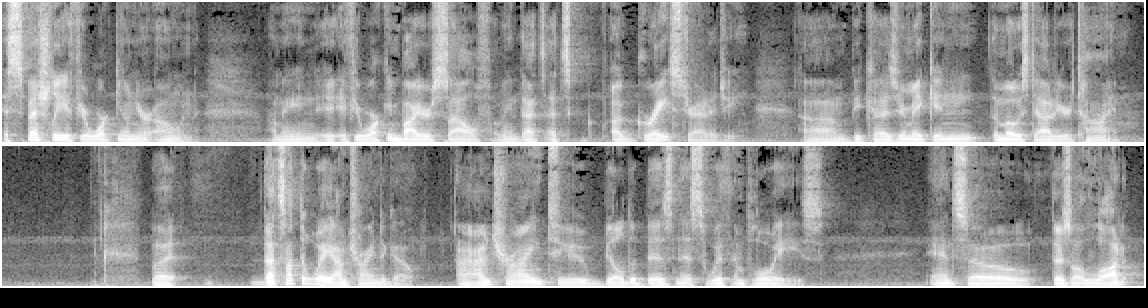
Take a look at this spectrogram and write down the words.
especially if you're working on your own. I mean, if you're working by yourself, I mean that's that's a great strategy um, because you're making the most out of your time. But that's not the way I'm trying to go. I'm trying to build a business with employees. And so there's a lot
